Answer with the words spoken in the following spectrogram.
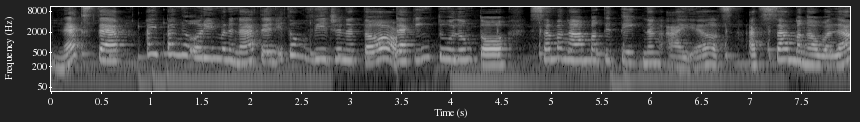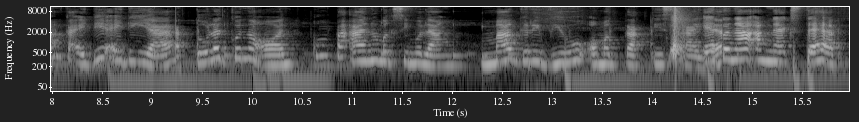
Next step ay panoorin muna natin itong video na to. Laking tulong to sa mga magte-take ng IELTS at sa mga walang ka-idea-idea at tulad ko noon kung paano magsimulang mag-review o mag-practice IELTS. Ito na ang next step.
